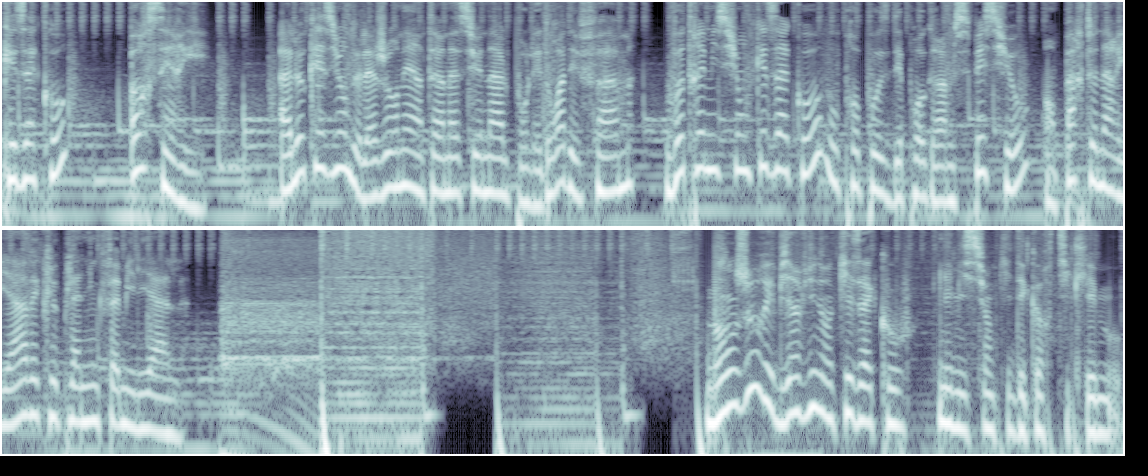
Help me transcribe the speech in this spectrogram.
Kezako, hors série. À l'occasion de la Journée internationale pour les droits des femmes, votre émission Kezako vous propose des programmes spéciaux en partenariat avec le planning familial. Bonjour et bienvenue dans Kezako, l'émission qui décortique les mots.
